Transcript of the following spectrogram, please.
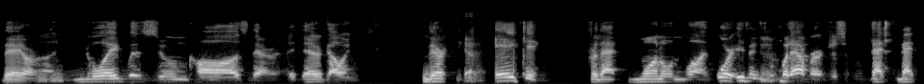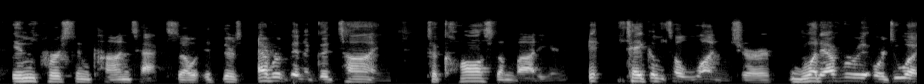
They are mm-hmm. annoyed with Zoom calls. They're they're going. They're yeah. aching for that one-on-one or even yeah. whatever just that that in-person contact so if there's ever been a good time to call somebody and it, take them to lunch or whatever or do a,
